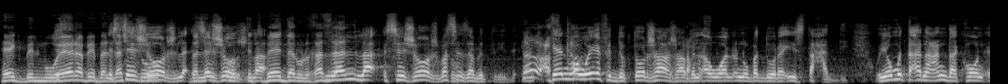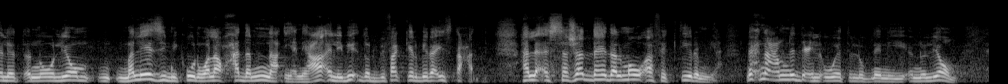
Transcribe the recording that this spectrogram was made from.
هيك بالمواربة سي بلشتوا جورج لا سي بلشتوا جورج لا. تتبادروا لا, الغزل؟ لا سي جورج بس إذا بتريد. لا، كان. مواقف الدكتور جعجع بالأول إنه بده رئيس تحدي. ويوم انت أنا عندك هون قلت إنه اليوم ما لازم يكون ولو حدا منا يعني عاقل بيقدر بيفكر برئيس تحدي. هلا استجد هذا الموقف كثير منيح. نحن عم ندعي القوات اللبنانية إنه اليوم ال-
